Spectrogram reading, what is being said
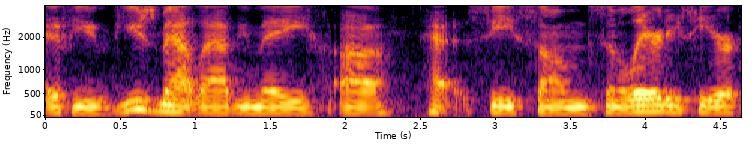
if you've used MATLAB, you may uh, see some similarities here.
